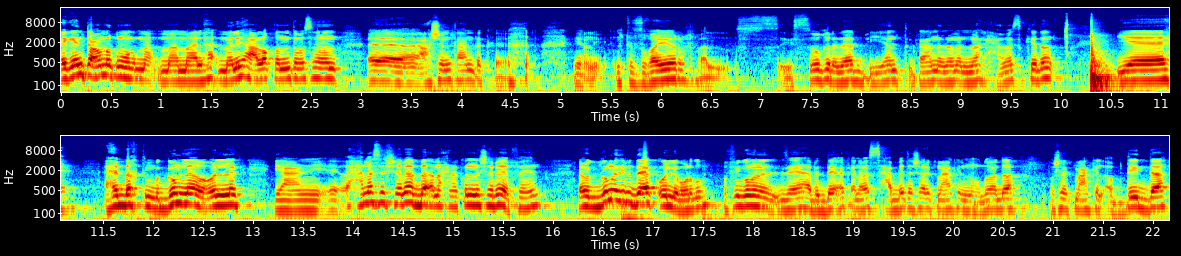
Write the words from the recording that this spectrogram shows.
لكن انت عمرك ما ما, ما, ما ليها علاقة ان انت مثلا آه عشان انت عندك يعني انت صغير فالصغر ده بينتج عنه نوع من الحماس كده. ياه! أحب أختم بالجملة وأقول لك يعني حماس الشباب بقى ما إحنا كنا شباب فاهم؟ لو الجملة دي بتضايقك قول لي برضه. وفي جملة زيها بتضايقك أنا بس حبيت أشارك معاك الموضوع ده وأشارك معاك الابديت ده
